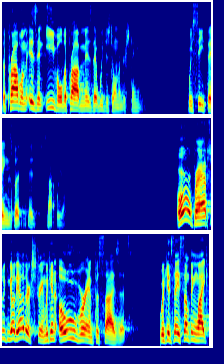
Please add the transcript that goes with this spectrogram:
The problem isn't evil, the problem is that we just don't understand. We see things, but it's not real. Or perhaps we can go the other extreme. We can overemphasize it. We can say something like,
